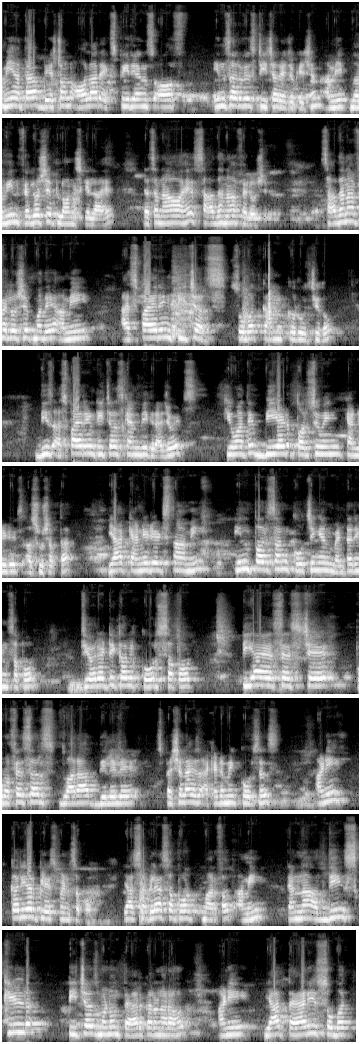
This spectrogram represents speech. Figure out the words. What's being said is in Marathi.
आम्ही आता based on all our experience of in service teacher education आम्ही एक नवीन फेलोशिप लॉन्च केलं आहे. त्याचं नाव आहे साधना फेलोशिप साधना फेलोशिपमध्ये आम्ही ॲस्पायरिंग टीचर्स सोबत काम करू इच्छितो. These aspiring teachers can be graduates किंवा ते बी एड परस्युईंग कॅन्डिडेट्स असू शकतात. या कॅन्डिडेट्सना आम्ही in person coaching and mentoring support theoretical course support T I S एसचे प्रोफेसर्सद्वारा दिलेले स्पेशलाइज अकॅडमिक कोर्सेस आणि करिअर प्लेसमेंट सपोर्ट या सगळ्या सपोर्ट मार्फत आम्ही त्यांना अगदी स्किल्ड टीचर्स म्हणून तयार करणार आहोत. आणि या तयारीसोबत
